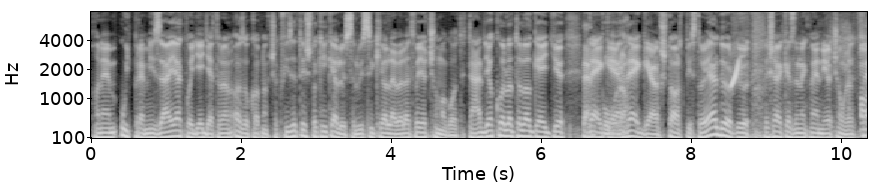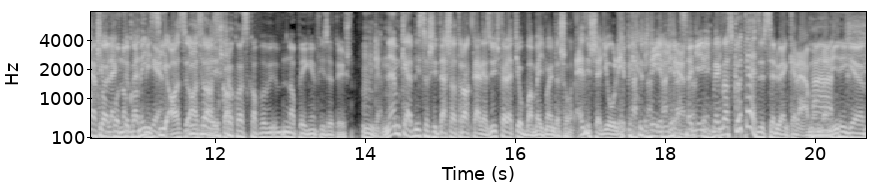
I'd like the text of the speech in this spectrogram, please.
hanem úgy premizálják, vagy egyáltalán azok kapnak csak fizetést, akik először viszik ki a levelet vagy a csomagot. Tehát gyakorlatilag egy reggel, reggel startpisztoly eldördül, és elkezdenek menni a csomagot. Aki a legtöbbet ami- viszi, igen, az- az- van, az és kap. csak az kap a nap végén fizetést. Igen, nem kell biztosításra traktálni az ügyfelet, jobban megy majd a sor. Ez is egy jó lépés Igen. egyébként a szegényeknek, de azt kötelezőszerűen kell elmondani. Hát igen, igen.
